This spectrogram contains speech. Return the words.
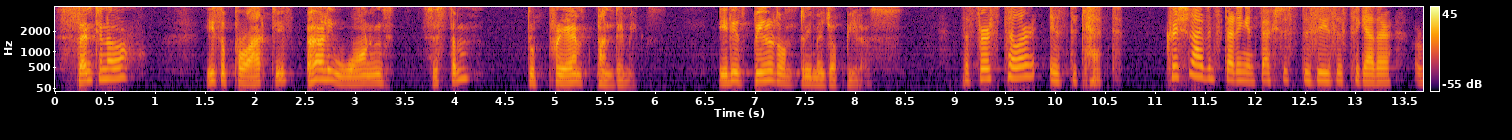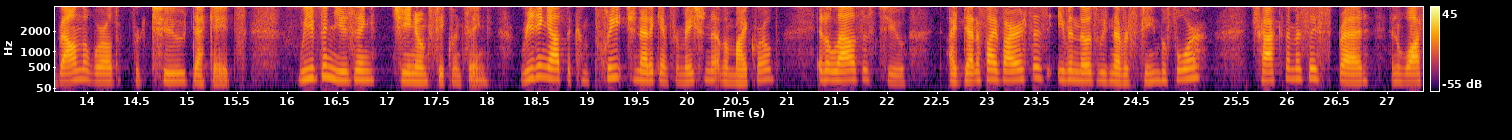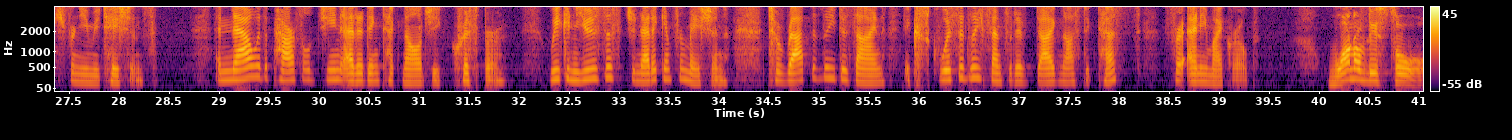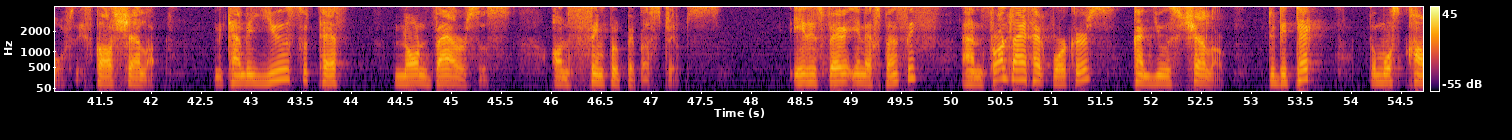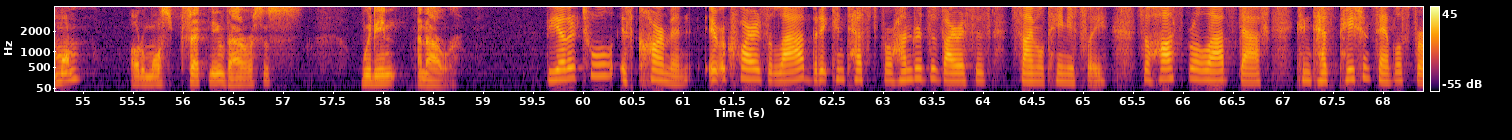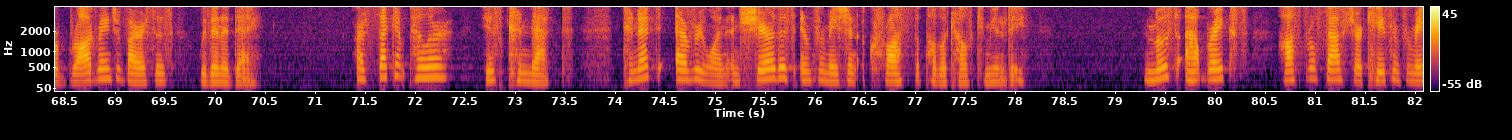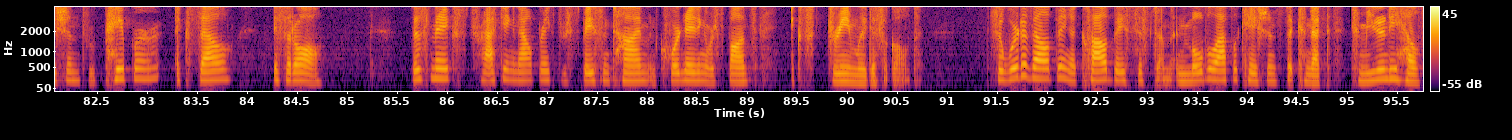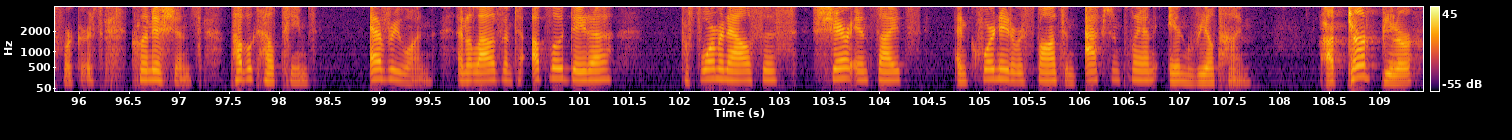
Sentinel is a proactive early warning system to preempt pandemics. It is built on three major pillars. The first pillar is detect. Christian and I have been studying infectious diseases together around the world for two decades. We've been using genome sequencing, reading out the complete genetic information of a microbe. It allows us to identify viruses, even those we've never seen before, track them as they spread, and watch for new mutations. And now, with the powerful gene editing technology CRISPR, we can use this genetic information to rapidly design exquisitely sensitive diagnostic tests for any microbe. One of these tools is called Sherlock. It can be used to test known viruses on simple paper strips. It is very inexpensive, and frontline health workers can use Sherlock to detect the most common or the most threatening viruses within an hour. The other tool is Carmen. It requires a lab, but it can test for hundreds of viruses simultaneously. So hospital lab staff can test patient samples for a broad range of viruses within a day. Our second pillar is connect. Connect everyone and share this information across the public health community. In most outbreaks, hospital staff share case information through paper, Excel, if at all. This makes tracking an outbreak through space and time and coordinating a response extremely difficult. So we're developing a cloud-based system and mobile applications that connect community health workers, clinicians, public health teams, everyone, and allows them to upload data, perform analysis, share insights, and coordinate a response and action plan in real time. Our third pillar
